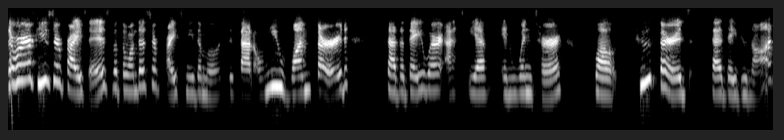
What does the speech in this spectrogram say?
There were a few surprises, but the one that surprised me the most is that only one third said that they wear SPF in winter, while two thirds said they do not.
